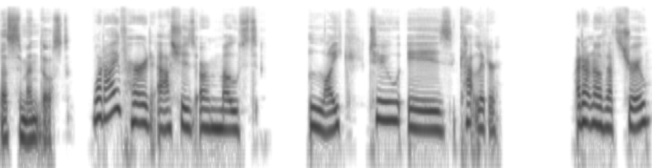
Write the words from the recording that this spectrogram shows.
that's cement dust. what I've heard ashes are most like to is cat litter. I don't know if that's true.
